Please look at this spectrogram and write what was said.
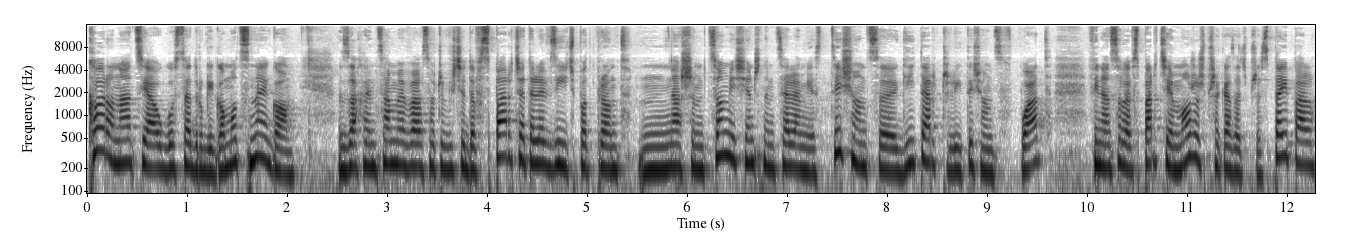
Koronacja Augusta II Mocnego. Zachęcamy Was oczywiście do wsparcia telewizji Idź Pod Prąd. Naszym comiesięcznym celem jest 1000 gitar, czyli 1000 wpłat. Finansowe wsparcie możesz przekazać przez PayPal,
